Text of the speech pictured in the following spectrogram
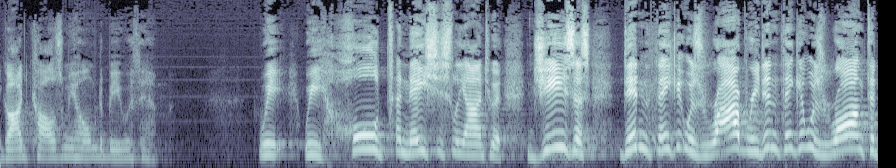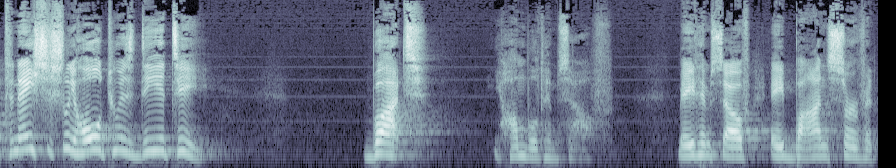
God calls me home to be with Him. We, we hold tenaciously onto it. Jesus didn't think it was robbery, didn't think it was wrong to tenaciously hold to his deity. But he humbled himself, made himself a bond servant.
